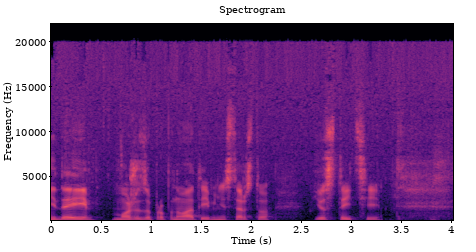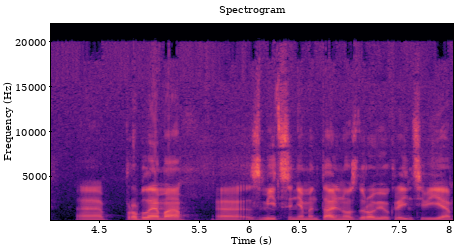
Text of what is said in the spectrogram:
ідеї може запропонувати і Міністерство юстиції. Е, Проблема е, зміцнення ментального здоров'я українців є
